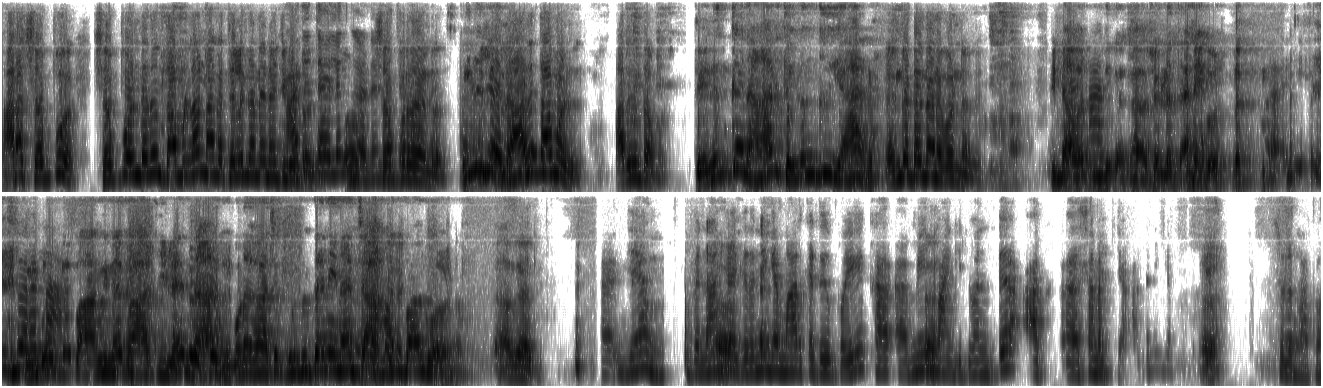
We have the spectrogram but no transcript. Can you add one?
ஆனா செப்பு செப்புன்றதும் தமிழ்லாம் நாங்க தெலுங்கு நினைச்சு அது தெலுங்கு செப்புறதுன்றது இல்ல இல்ல அது தமிழ். அதுவும் தமிழ். தெலுங்கு யார் தெலுங்கு யார்? எங்கிட்ட தானே பண்ணது பின்ன அவர் இதுல கா- சொல்லத்தானே வேணும். ஈஸ்வரண்ணா. உங்கள்ட்ட வாங்கின காசில நான் உங்களோட காசை கொடுத்துத்தானே ஜெம் இப்ப நான் கேக்குறேன் நீங்க மார்க்கெட்டுக்கு போய் மீன் வாங்கிட்டு வந்து அக்- அஹ் சமைச்சா அதை நீங்க சொல்லுங்க அப்போ.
